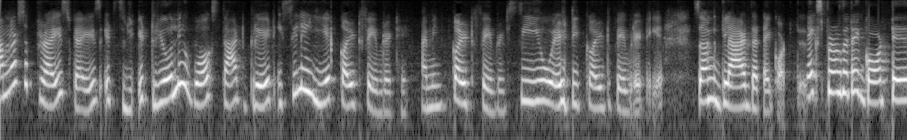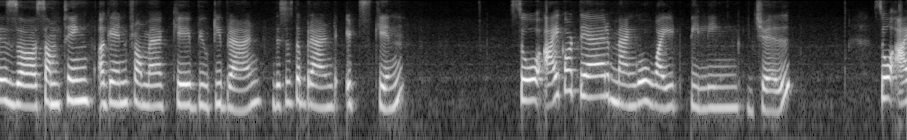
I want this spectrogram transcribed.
I'm not surprised guys it's it really works that great इसीलिए ये cult favorite है I mean cult favorite C U L T cult favorite है so I'm glad that I got this next product that I got is uh, something again from a K beauty brand this is the brand It's Skin so I got their mango white peeling gel. So I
